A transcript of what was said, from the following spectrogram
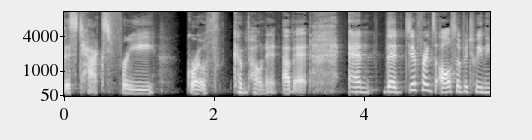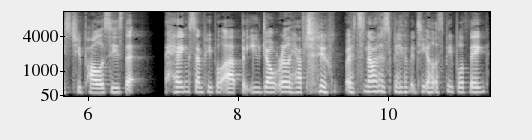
this tax free growth component of it. And the difference also between these two policies that hang some people up, but you don't really have to, it's not as big of a deal as people think,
